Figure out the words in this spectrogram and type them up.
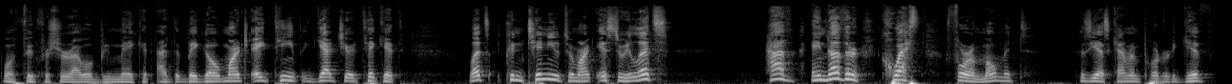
One thing for sure, I will be making at the Big O March 18th. Get your ticket. Let's continue to mark history. Let's have another quest for a moment. Because yes, Cameron Porter to give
